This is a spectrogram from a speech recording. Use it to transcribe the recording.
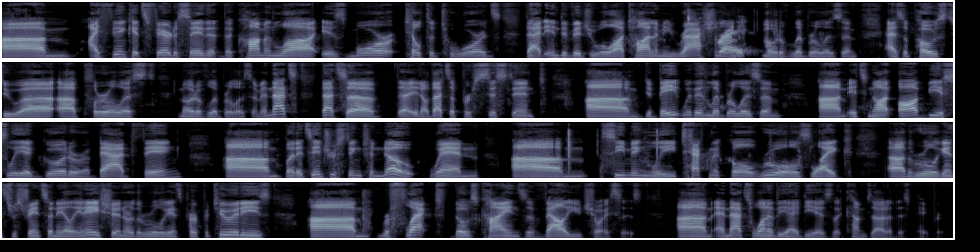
Um, I think it's fair to say that the common law is more tilted towards that individual autonomy, rational right. mode of liberalism, as opposed to a, a pluralist mode of liberalism, and that's that's a you know that's a persistent um, debate within liberalism. Um, it's not obviously a good or a bad thing, um, but it's interesting to note when um, seemingly technical rules like uh, the rule against restraints on alienation or the rule against perpetuities um, reflect those kinds of value choices. Um, and that's one of the ideas that comes out of this paper.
